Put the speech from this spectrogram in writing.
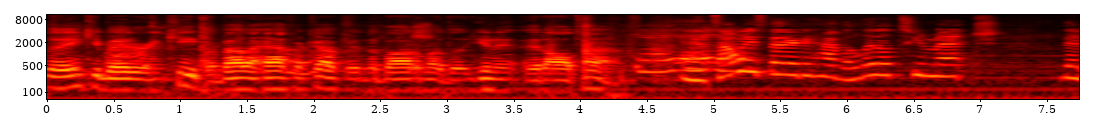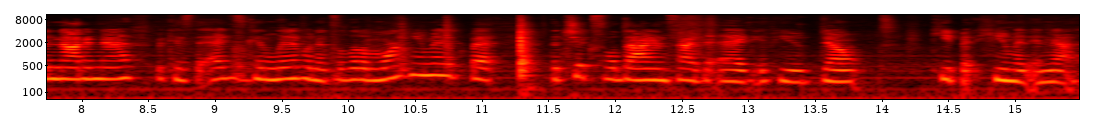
the incubator and keep about a half a cup in the bottom of the unit at all times. And it's always better to have a little too much than not enough because the eggs can live when it's a little more humid, but the chicks will die inside the egg if you don't keep it humid enough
